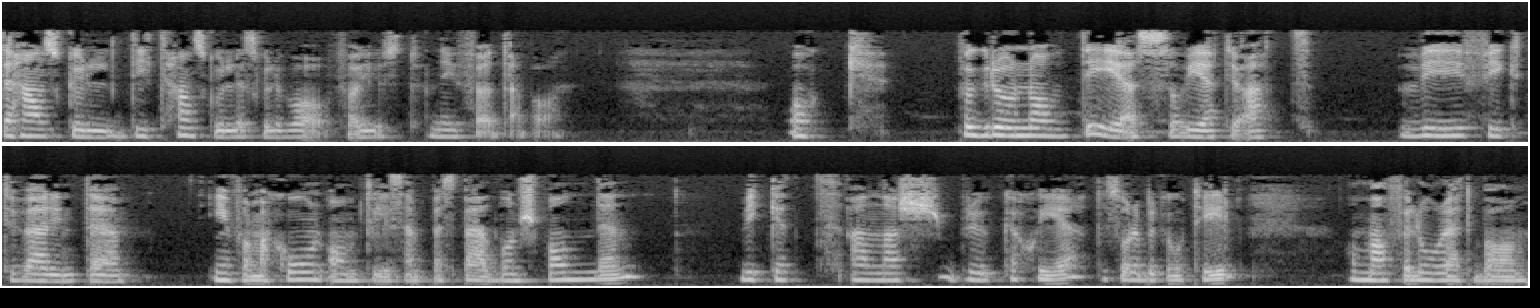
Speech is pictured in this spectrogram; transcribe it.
det han skulle, dit han skulle skulle vara för just nyfödda barn. Och på grund av det så vet jag att vi fick tyvärr inte information om till exempel spädbarnsfonden. Vilket annars brukar ske, det är så det brukar gå till. Om man förlorar ett barn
